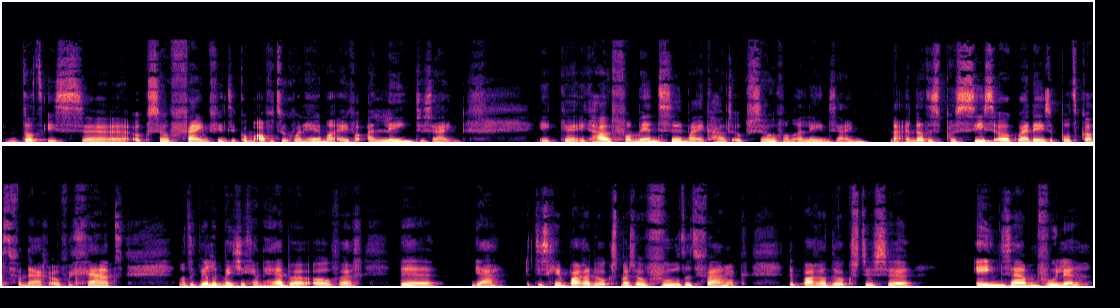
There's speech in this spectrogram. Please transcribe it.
dat is uh, ook zo fijn, vind ik, om af en toe gewoon helemaal even alleen te zijn. Ik, uh, ik houd van mensen, maar ik houd ook zo van alleen zijn. Nou, en dat is precies ook waar deze podcast vandaag over gaat. Want ik wil het met je gaan hebben over de, ja, het is geen paradox, maar zo voelt het vaak. De paradox tussen eenzaam voelen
